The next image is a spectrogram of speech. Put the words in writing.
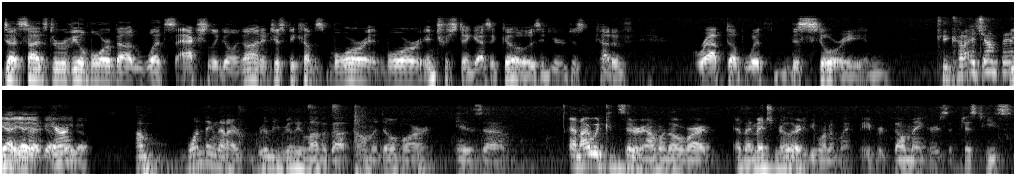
decides to reveal more about what's actually going on. It just becomes more and more interesting as it goes, and you're just kind of wrapped up with this story. And Could, could I jump in? yeah, yeah, yeah, go, Aaron? go, go. Um, one thing that I really, really love about Almodovar is, um, and I would consider Almodovar, as I mentioned earlier, to be one of my favorite filmmakers. Of just he's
